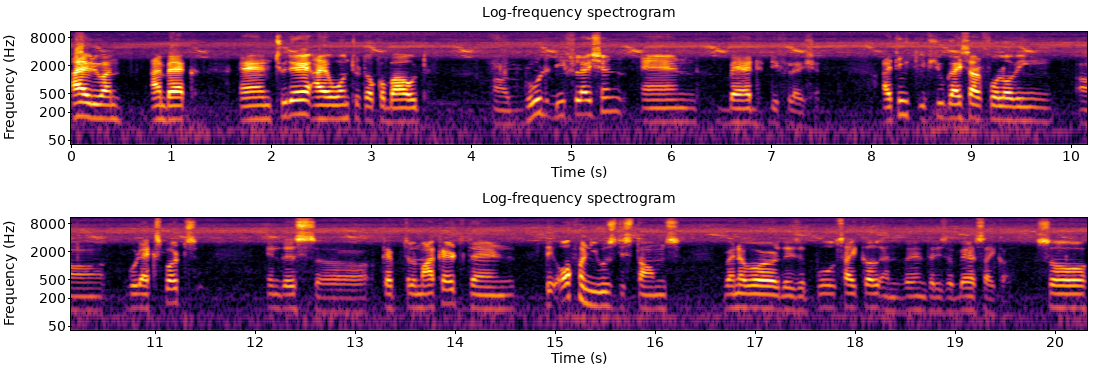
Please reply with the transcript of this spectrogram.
Hi everyone, I'm back and today I want to talk about uh, good deflation and bad deflation. I think if you guys are following uh, good experts in this uh, capital market then they often use these terms whenever there is a bull cycle and when there is a bear cycle. So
